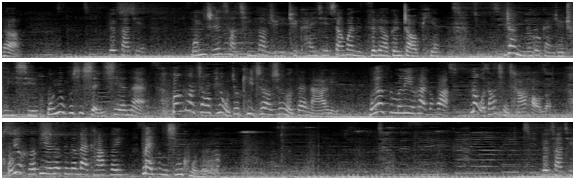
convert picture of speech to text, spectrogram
的。刘小姐，我们只是想请到局里去看一些相关的资料跟照片，让你能够感觉出一些。我又不是神仙哎，光看照片我就可以知道凶手在哪里。我要这么厉害的话，那我当警察好了，我又何必在这边卖咖啡，卖这么辛苦呢？刘小姐，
